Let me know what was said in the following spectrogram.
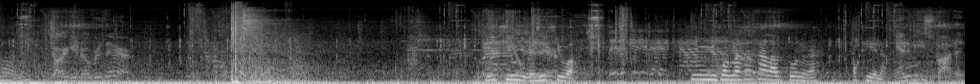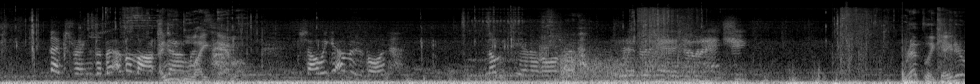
รอดนะ Target over there. ที่คิวอยู่ในที่คิวอะที่มีคนมาฆ่าๆเราตัวหนึ่งนะโอเคน่ะ Enemy spotted. Next ring's a bit of a march I need down. light ammo. Shall we get a move on? Numpty in a orbit. Replicator coming at you. Replicator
